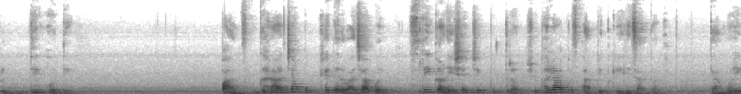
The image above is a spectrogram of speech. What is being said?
वृद्धी होते. पाच घराच्या मुख्य दरवाजावर श्री गणेशाचे पुत्र शुभलाभ स्थापित केले जातात. त्यामुळे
